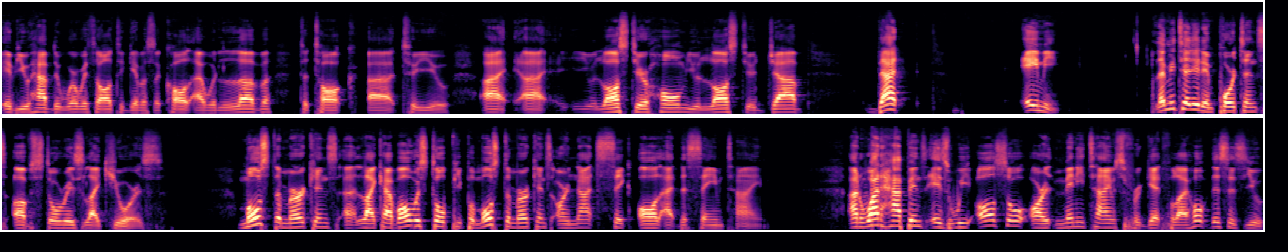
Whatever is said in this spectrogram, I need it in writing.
If you have the wherewithal to give us a call, I would love to talk uh, to you uh, uh, you lost your home, you lost your job. That, Amy, let me tell you the importance of stories like yours. Most Americans, uh, like I've always told people, most Americans are not sick all at the same time. And what happens is we also are many times forgetful. I hope this is you.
